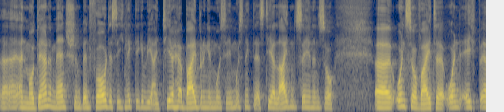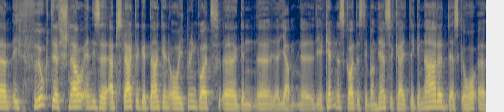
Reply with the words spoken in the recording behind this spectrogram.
äh, ein moderner Mensch und bin froh, dass ich nicht irgendwie ein Tier herbeibringen muss. Ich muss nicht das Tier leiden sehen und so äh, und so weiter. Und ich, äh, ich flugte schnell in diese abstrakten Gedanken, oh, ich bringe Gott, äh, äh ja, äh, die Erkenntnis Gottes, die Barmherzigkeit, die Gnade, das, Gehor äh,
